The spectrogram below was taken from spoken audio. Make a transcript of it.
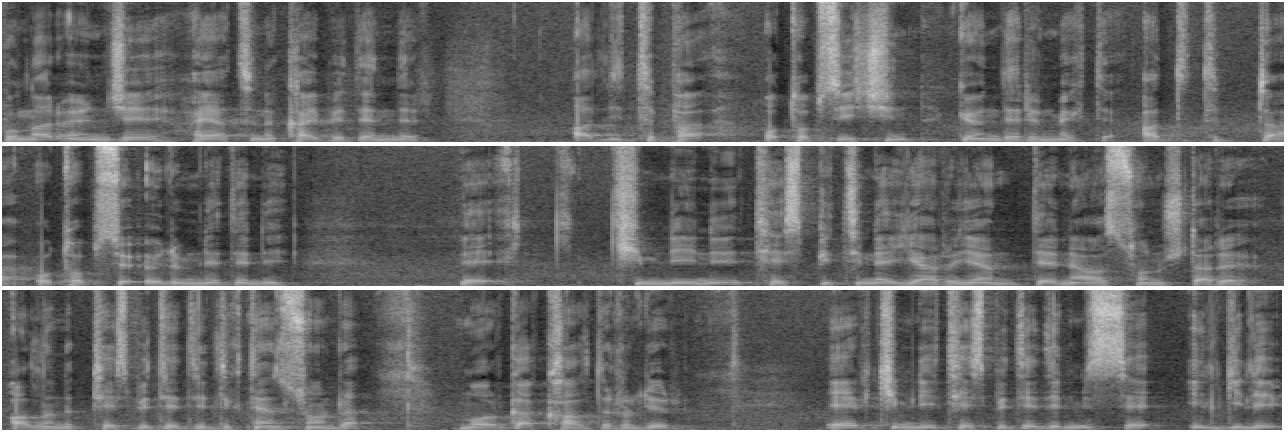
Bunlar önce hayatını kaybedenler adli tıpa otopsi için gönderilmekte. Adli tıpta otopsi ölüm nedeni ve kimliğini tespitine yarayan DNA sonuçları alınıp tespit edildikten sonra morga kaldırılıyor. Eğer kimliği tespit edilmişse ilgili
